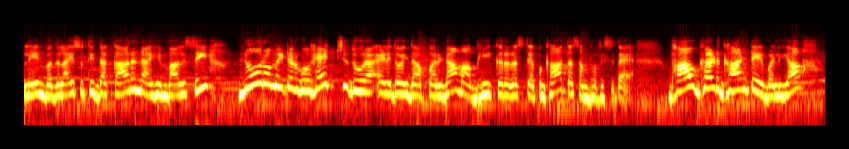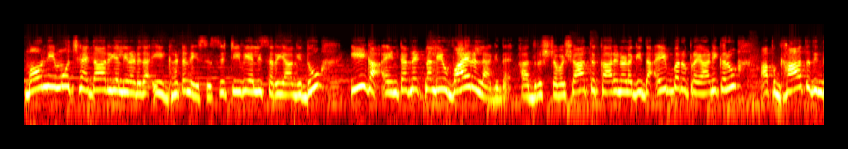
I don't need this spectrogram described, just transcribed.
ಲೇನ್ ಬದಲಾಯಿಸುತ್ತಿದ್ದ ಕಾರನ್ನ ಹಿಂಬಾಲಿಸಿ ನೂರು ಮೀಟರ್ಗೂ ಹೆಚ್ಚು ದೂರ ಎಳೆದೊಯ್ದ ಪರಿಣಾಮ ಭೀಕರ ರಸ್ತೆ ಅಪಘಾತ ಸಂಭವಿಸಿದೆ. ಭಾವ್ಗಢ್ ಘಾಂಟೆ ಬಳಿಯ ಮೌನಿಮುಚ್ ಹೆದ್ದಾರಿಯಲ್ಲಿ ನಡೆದ ಈ ಘಟನೆ ಸಿಸಿಟಿವಿಯಲ್ಲಿ ಸೆರೆಯಾಗಿದ್ದು, ಈಗ ಇಂಟರ್ನೆಟ್ನಲ್ಲಿ ವೈರಲ್ ಆಗಿದೆ. ಅದೃಷ್ಟವಶಾತ್ ಕಾರಿನೊಳಗಿದ್ದ ಇಬ್ಬರು ಪ್ರಯಾಣಿಕರು ಅಪಘಾತದಿಂದ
